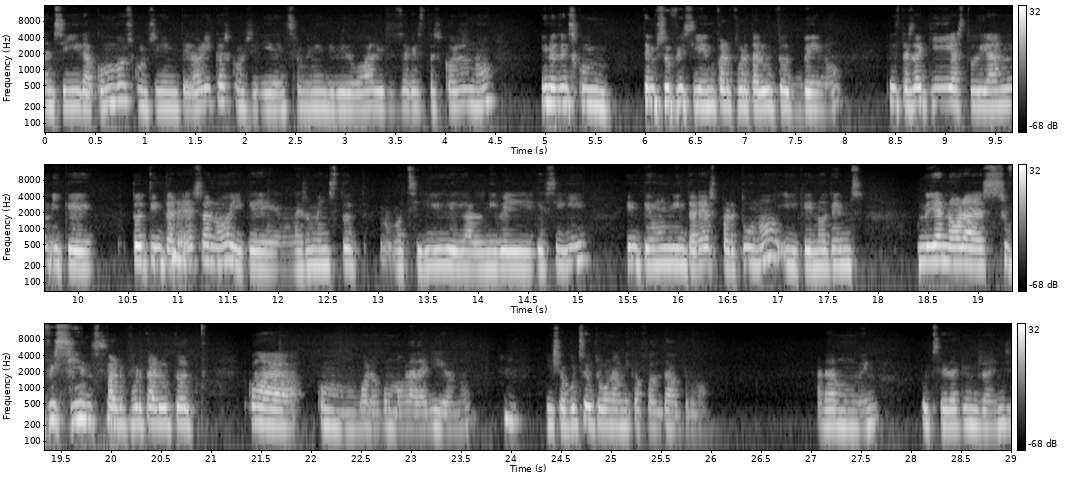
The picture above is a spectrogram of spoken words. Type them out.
tant sigui de combos, com siguin teòriques, com sigui d'instrument individual i totes aquestes coses, no? I no tens com temps suficient per portar-ho tot bé, no? Que estàs aquí estudiant i que tot t'interessa, no? I que més o menys tot, et sigui al nivell que sigui, té un interès per tu, no? I que no tens, no hi ha hores suficients per portar-ho tot com, a, com, bueno, com m'agradaria, no? Mm. I això potser ho trobo una mica a faltar, però ara de moment, potser d'aquí uns anys...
